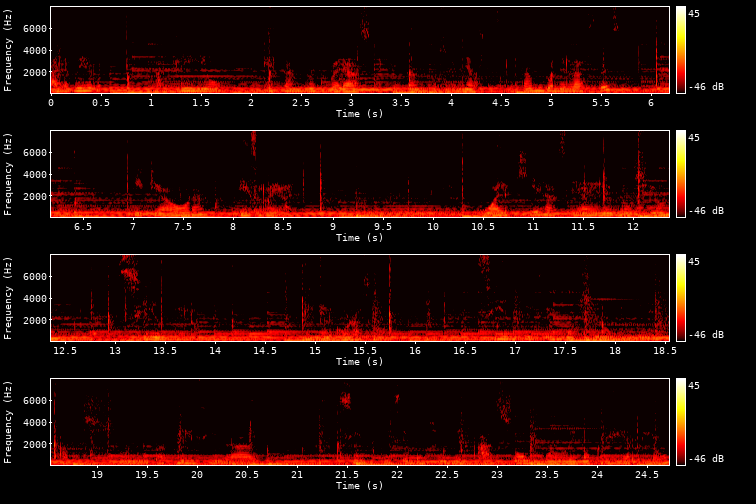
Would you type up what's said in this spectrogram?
al ver aquello que tanto esperaste, que tanto soñaste, que tanto anhelaste y que ahora es real cualquiera sea la emoción, siéntelo emoción de absoluta felicidad, siente esa emoción de asombro, de no creerlo,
